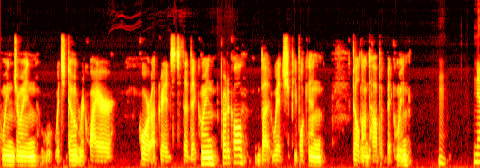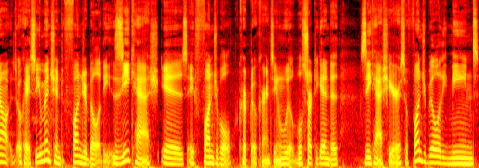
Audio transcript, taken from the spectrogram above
CoinJoin, which don't require core upgrades to the Bitcoin protocol, but which people can build on top of Bitcoin. Hmm. Now, okay, so you mentioned fungibility. Zcash is a fungible cryptocurrency, and we'll, we'll start to get into Zcash here. So, fungibility means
